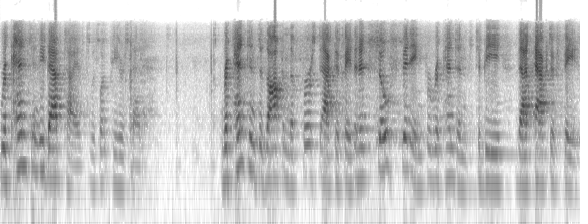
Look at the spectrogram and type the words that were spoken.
repent and be baptized was what Peter said. Repentance is often the first act of faith, and it's so fitting for repentance to be that act of faith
